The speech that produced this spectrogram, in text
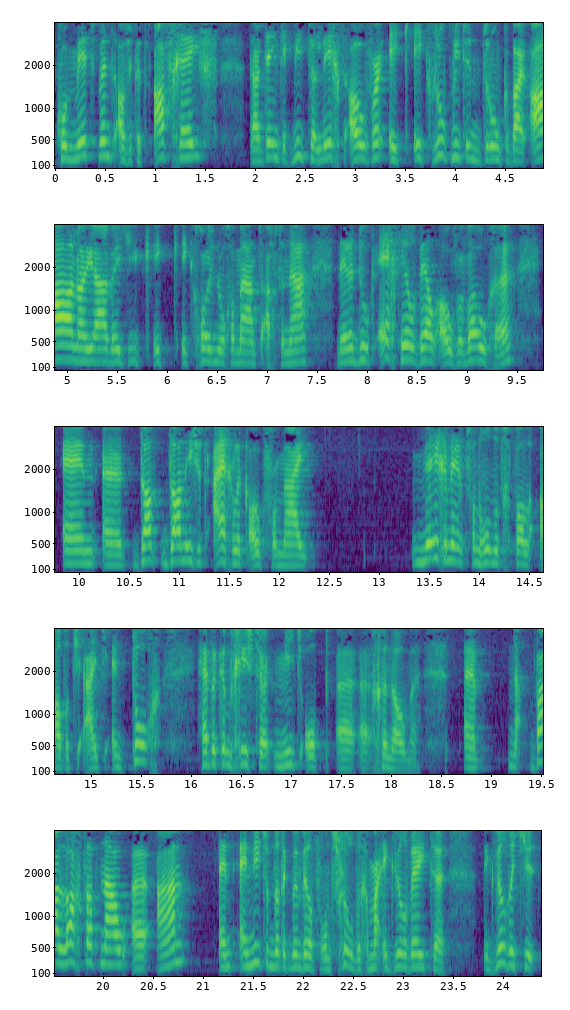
commitment, als ik het afgeef, daar denk ik niet te licht over. Ik, ik roep niet in de dronken bui, ah, nou ja, weet je, ik, ik, ik gooi nog een maand achterna. Nee, dat doe ik echt heel wel overwogen. En dan, dan is het eigenlijk ook voor mij 99 van 100 gevallen appeltje eitje. En toch heb ik hem gisteren niet opgenomen. Uh, nou, waar lag dat nou aan? En, en niet omdat ik me wil verontschuldigen, maar ik wil weten. Ik wil dat je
